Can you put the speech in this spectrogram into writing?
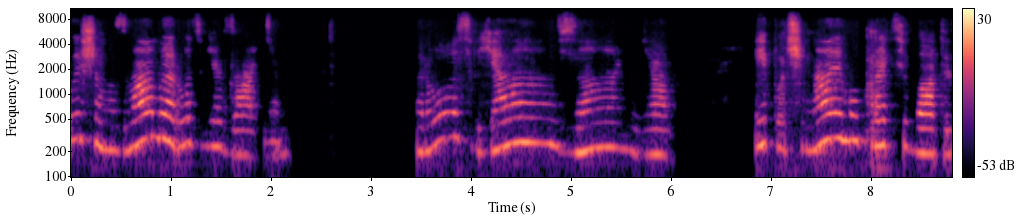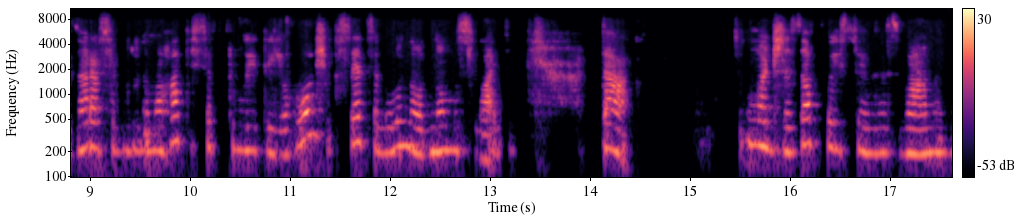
пишемо з вами розв'язання. Розв'язання. І починаємо працювати. Зараз я буду намагатися втулити його, щоб все це було на одному слайді. Так, отже, записуємо з вами.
